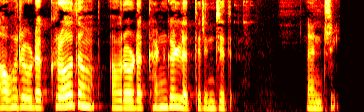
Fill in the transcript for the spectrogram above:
அவரோட குரோதம் அவரோட கண்களில் தெரிஞ்சது. நன்றி.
